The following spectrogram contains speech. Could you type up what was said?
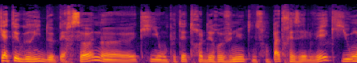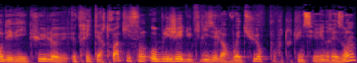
catégorie de personnes qui ont peut-être des revenus qui ne sont pas très élevés, qui ont des véhicules critère 3, qui sont obligés d'utiliser leur voiture pour toute une série de raisons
